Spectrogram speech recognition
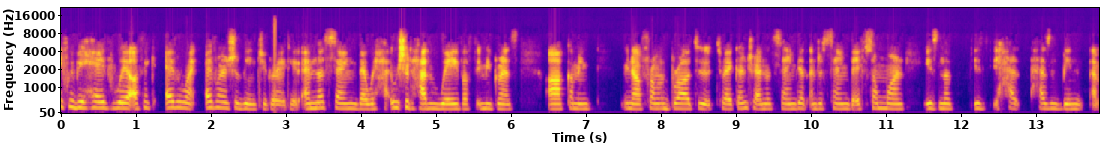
if we behave well, I think everyone everyone should be integrated. I'm not saying that we ha- we should have a wave of immigrants uh coming, you know, from abroad to, to a country. I'm not saying that. I'm just saying that if someone is not is has hasn't been uh,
